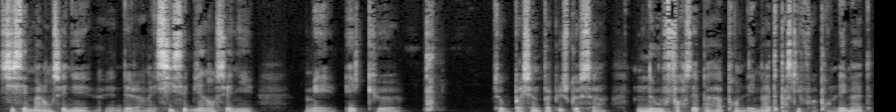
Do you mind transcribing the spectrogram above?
si c'est mal enseigné déjà, mais si c'est bien enseigné, mais et que ça vous passionne pas plus que ça, ne vous forcez pas à apprendre les maths parce qu'il faut apprendre les maths.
